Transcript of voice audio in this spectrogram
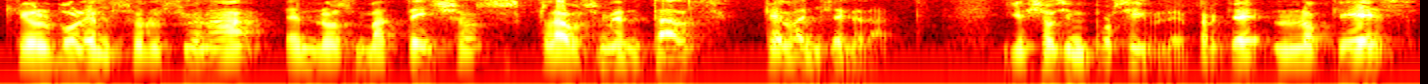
que el volem solucionar en els mateixos claus mentals que l'han generat. I això és impossible, perquè el que és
